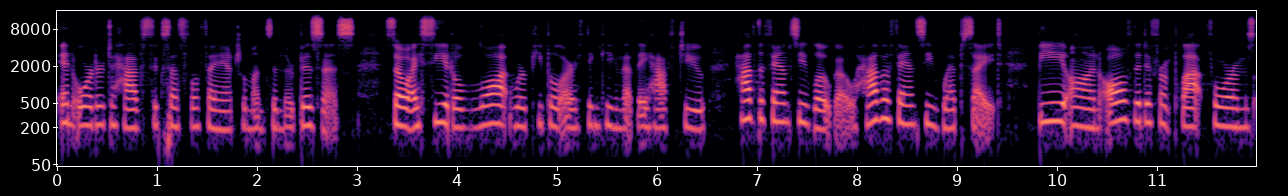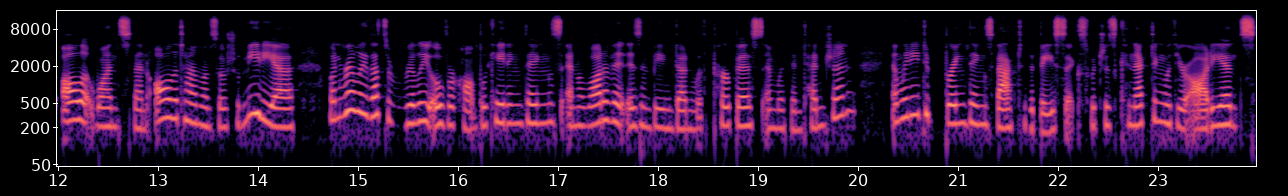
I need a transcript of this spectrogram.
in order to have successful financial months in their business. So I see it a lot where people are thinking that they have to have the fancy logo, have a fancy website, be on all of the different platforms all at once, spend all the time on social media, when really that's really overcomplicating things, and a lot of it isn't being done with purpose and with intention. And we need to bring things back to the basics, which is connecting with your audience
